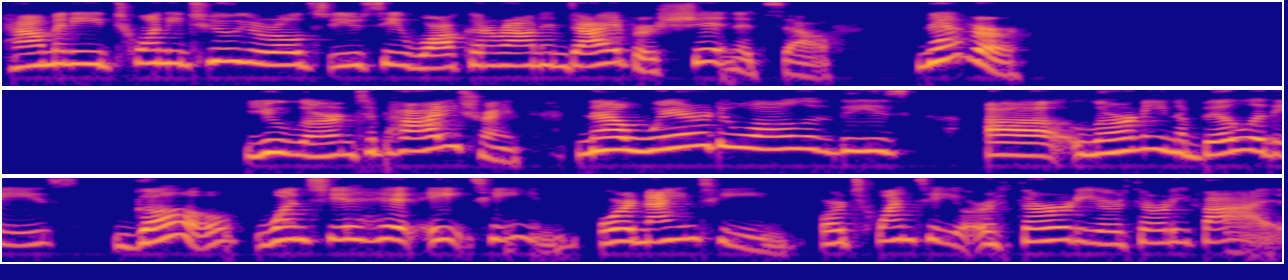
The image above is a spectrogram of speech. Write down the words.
How many 22 year olds do you see walking around in diapers shitting itself? Never. You learn to potty train. Now, where do all of these uh, learning abilities go once you hit 18 or 19 or 20 or 30 or 35?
